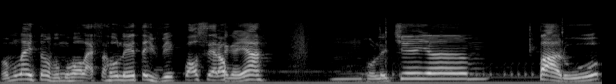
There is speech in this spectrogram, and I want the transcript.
Vamos lá então, vamos rolar essa roleta e ver qual será o ganhar. Hum, roletinha. Parou.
